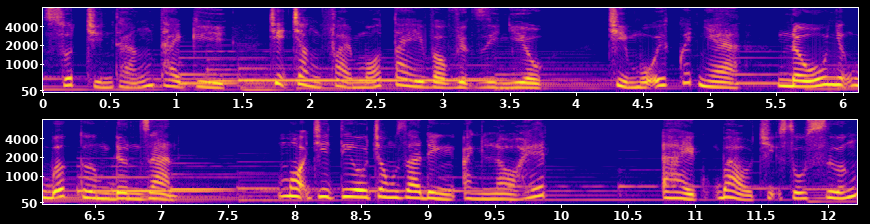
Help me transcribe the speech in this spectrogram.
Suốt 9 tháng thai kỳ, chị chẳng phải mó tay vào việc gì nhiều, chỉ mỗi quét nhà, nấu những bữa cơm đơn giản. Mọi chi tiêu trong gia đình anh lo hết. Ai cũng bảo chị số sướng,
